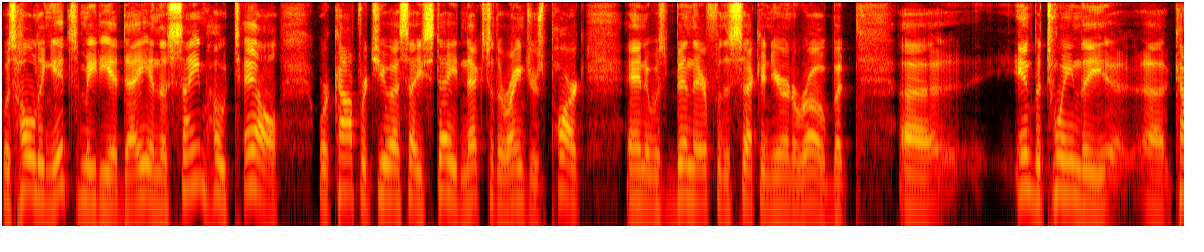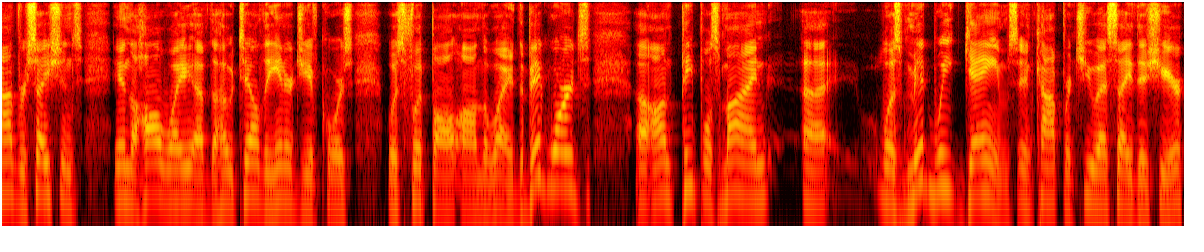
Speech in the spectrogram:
was holding its media day in the same hotel where Conference USA stayed next to the Rangers Park, and it was been there for the second year in a row. But uh, in between the uh, conversations in the hallway of the hotel, the energy, of course, was football on the way. The big words uh, on people's mind uh, was midweek games in Conference USA this year,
